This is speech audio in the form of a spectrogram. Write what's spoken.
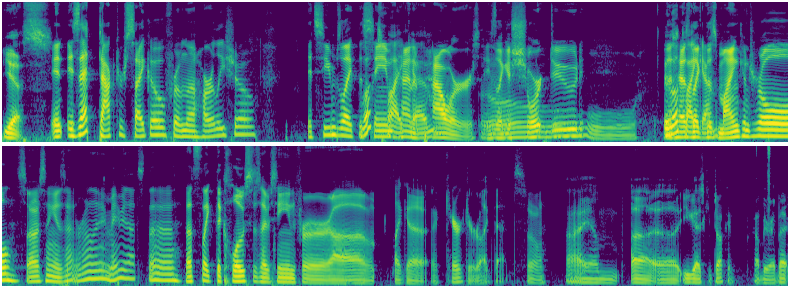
Yes. And is that Doctor Psycho from the Harley show? It seems like the Looked same like kind of him. powers. He's like a short dude Ooh. It that looked has like like, this him. mind control. So I was thinking, is that really? Maybe that's the that's like the closest I've seen for uh like a, a character like that. So I am. Uh, uh, you guys keep talking. I'll be right back.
